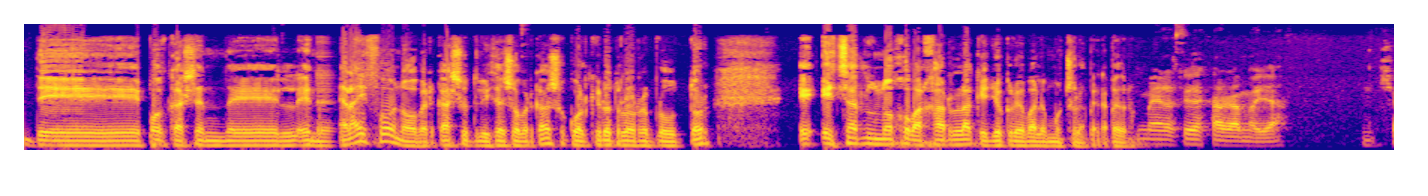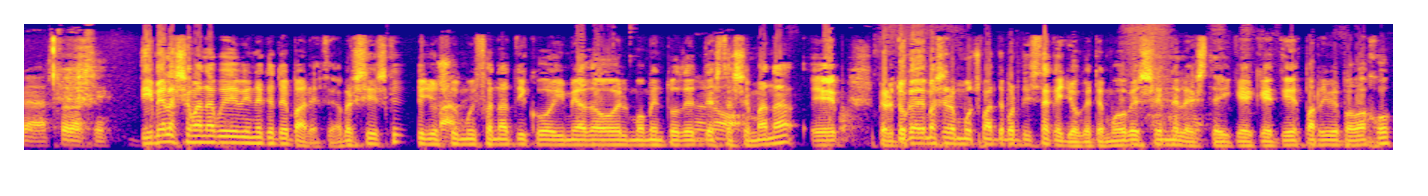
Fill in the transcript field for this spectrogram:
de podcast en el, iPhone o Overcast si utilizáis Overcast o cualquier otro reproductor, e, echadle un ojo, bajarla, que yo creo que vale mucho la pena, Pedro. Me lo estoy descargando ya. O sea, esto así. Dime la semana que viene qué te parece. A ver si es que yo soy muy fanático y me ha dado el momento de, esta semana. Eh, pero tú que además eres mucho más deportista que yo, que te mueves en el este y que, tienes para arriba y para abajo,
